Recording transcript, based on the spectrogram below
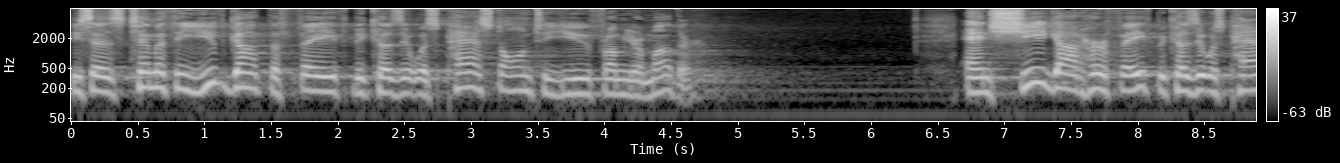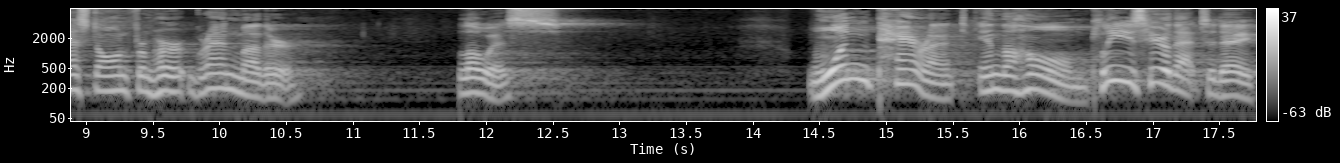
He says, Timothy, you've got the faith because it was passed on to you from your mother. And she got her faith because it was passed on from her grandmother, Lois. One parent in the home, please hear that today.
